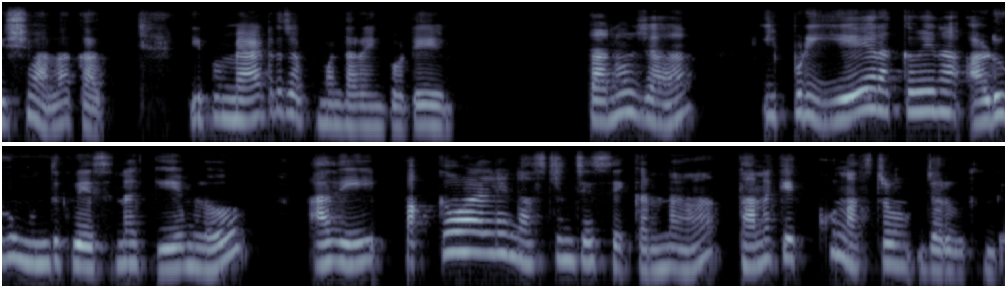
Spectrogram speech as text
విషయం అలా కాదు. ఇప్పుడు మ్యాటర్ చెప్పమంటారా ఇంకోటి? తనుజ ఇప్పుడు ఏ రకమైన అడుగు ముందుకు వేసిన గేమ్లో అది పక్క వాళ్ళని నష్టం చేసే కన్నా తనకెక్కువ నష్టం జరుగుతుంది.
